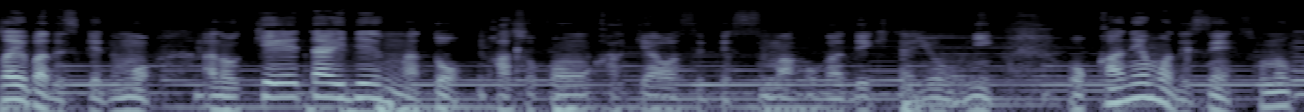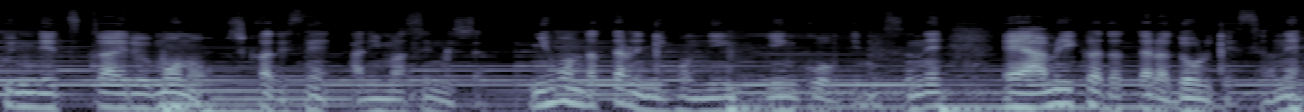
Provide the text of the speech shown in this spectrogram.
例えばですけども、あの、携帯電話とパソコンを掛け合わせてスマホができたように、お金もですね、その国で使えるものしかですね、ありませんでした。日本だったら日本銀行券ですよね。えー、アメリカだったらドルですよね。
